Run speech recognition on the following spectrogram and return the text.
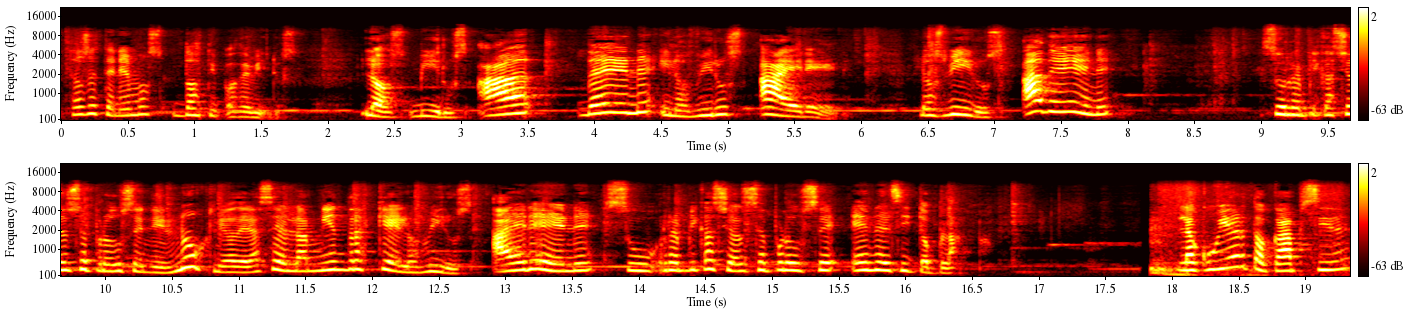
Entonces tenemos dos tipos de virus. Los virus ADN y los virus ARN. Los virus ADN, su replicación se produce en el núcleo de la célula, mientras que los virus ARN, su replicación se produce en el citoplasma. La cubierta o cápside,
